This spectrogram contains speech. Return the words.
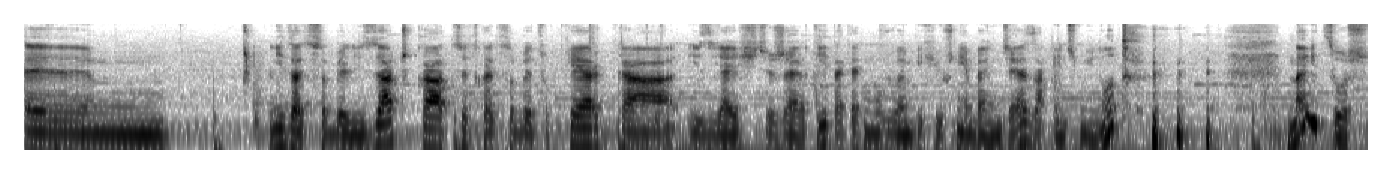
ym, lizać sobie lizaczka, cyckać sobie cukierka i zjeść żelki. Tak jak mówiłem, ich już nie będzie za 5 minut. no i cóż,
